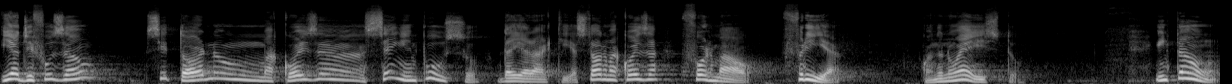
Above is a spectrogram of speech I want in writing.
E a difusão se torna uma coisa sem impulso da hierarquia, se torna uma coisa formal, fria, quando não é isto. Então,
